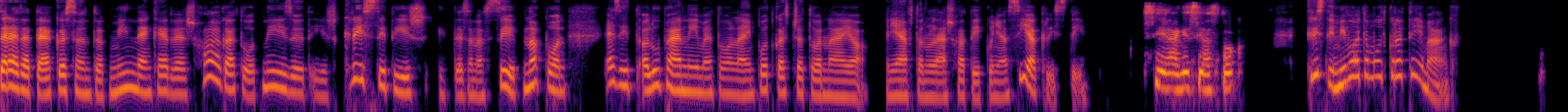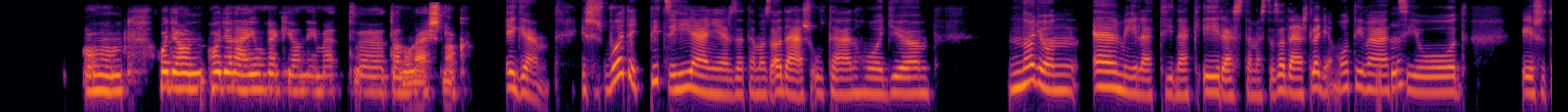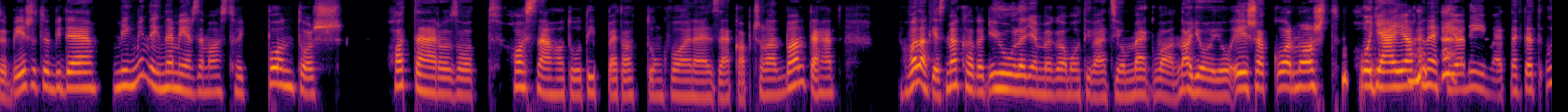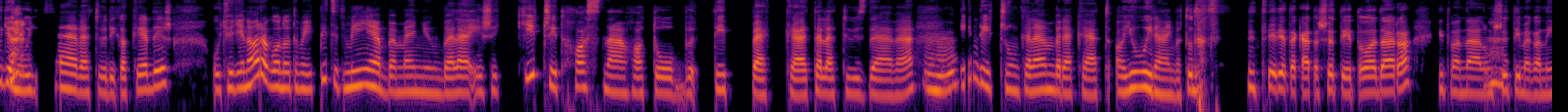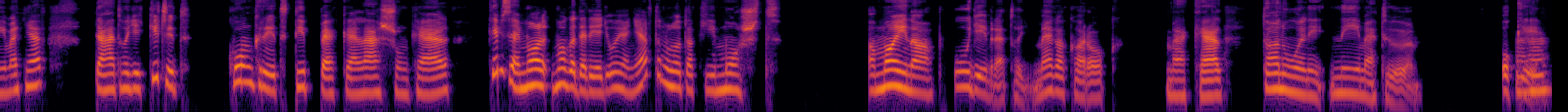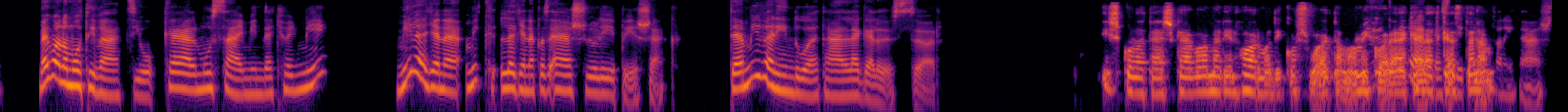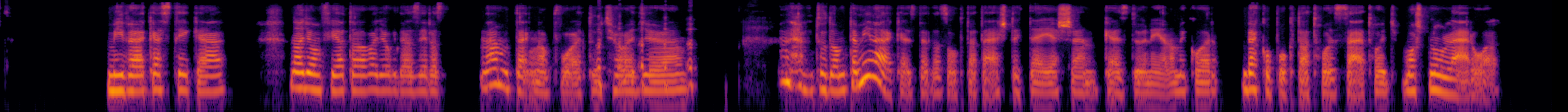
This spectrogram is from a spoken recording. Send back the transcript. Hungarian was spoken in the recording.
Szeretettel köszöntök minden kedves hallgatót, nézőt és Krisztit is itt ezen a szép napon. Ez itt a Lupán Német Online podcast csatornája, a nyelvtanulás hatékonyan. Szia, Kriszti! Szia, Ági, sziasztok! Kriszti, mi volt a múltkor a témánk? Um, hogyan, hogyan álljunk neki a német uh, tanulásnak? Igen, és volt egy pici hiányérzetem az adás után, hogy nagyon elméletinek éreztem ezt az adást, legyen motivációd, és a többi, és a többi, de még mindig nem érzem azt, hogy pontos, határozott, használható tippet adtunk volna ezzel kapcsolatban, tehát ha valaki ezt meghallgatja, jó, legyen meg a motiváció, megvan, nagyon jó, és akkor most hogy álljak neki a németnek? Tehát ugyanúgy felvetődik a kérdés, úgyhogy én arra gondoltam, hogy egy picit mélyebben menjünk bele, és egy kicsit használhatóbb tippekkel teletűzdelve uh-huh. indítsunk el embereket a jó irányba, tudod, térjetek át a sötét oldalra, itt van nálunk süti meg a német nyelv, tehát, hogy egy kicsit konkrét tippekkel lássunk el, Képzelj magad elé egy olyan nyelvtanulót, aki most a mai nap úgy ébred, hogy meg akarok, meg kell tanulni németül. Oké, okay. uh-huh. megvan a motiváció, kell, muszáj, mindegy, hogy mi. Mi legyen, mik legyenek az első lépések? Te mivel indultál legelőször? Iskolatáskával, mert én harmadikos voltam, amikor el kellett kezdenem. A tanítást? Mivel kezdték el? Nagyon fiatal vagyok, de azért az nem tegnap volt, úgyhogy nem tudom. Te mivel kezded az oktatást egy teljesen kezdőnél, amikor bekopogtat hozzád, hogy most nulláról?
